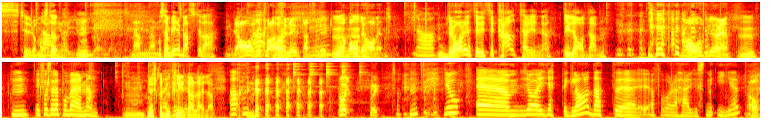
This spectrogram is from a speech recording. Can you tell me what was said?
Lailas tur om en stund. Oj, oj, oj, Mm. oj. Nam, nam. Och sen blir det bastu va? Ja, det är klart. Ja. Absolut, absolut. Mm. Ja, bad i havet. Ja. Drar det inte lite kallt här inne? I ladan? Ja, det gör det. Mm, vi får sätta på värmen. Nu ska du klirra Laila. Ja. Oj, oj. Jo, ehm, jag är jätteglad att eh, jag får vara här just med er. Ja,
